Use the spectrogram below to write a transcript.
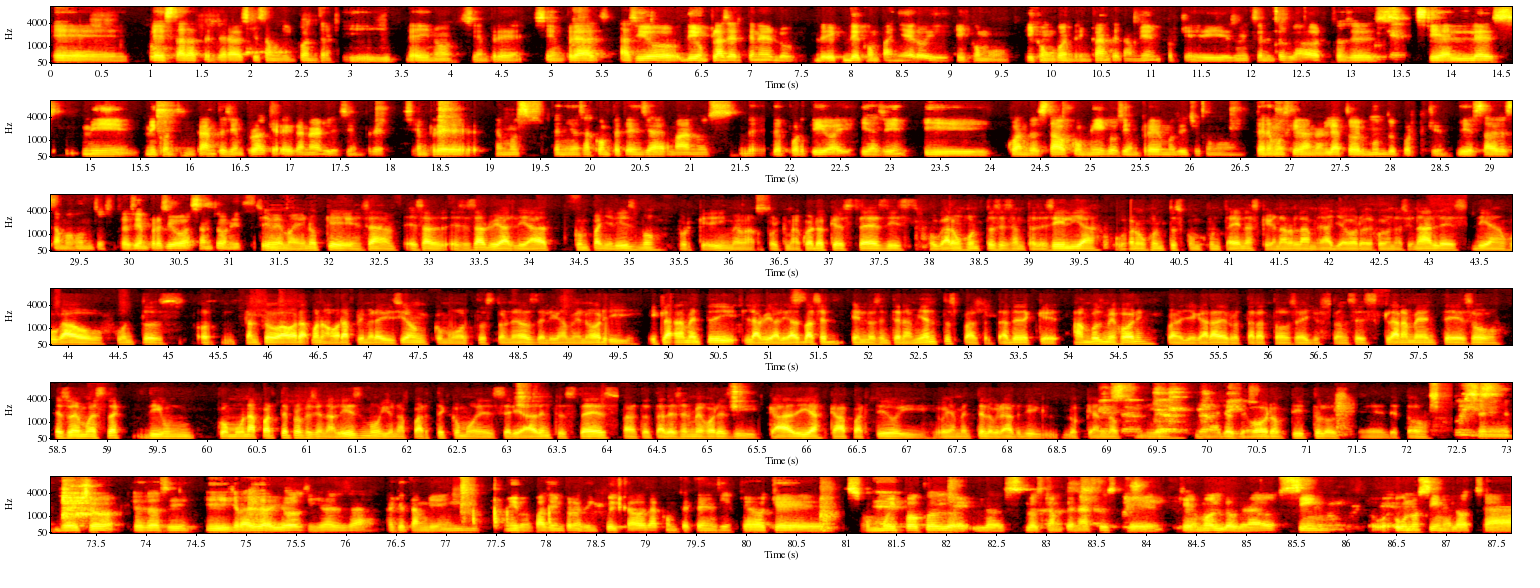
eh, esta es la tercera vez que estamos en contra y de ahí no, siempre, siempre ha, ha sido digo, un placer tenerlo de, de compañero y, y, como, y como contrincante también, porque es un excelente jugador. Entonces, si él es mi, mi contrincante, siempre va a querer ganarle, siempre, siempre hemos tenido esa competencia de hermanos de, deportiva y, y así. Y cuando ha estado conmigo siempre hemos dicho como tenemos que ganarle a todo el mundo porque y esta vez estamos juntos. Entonces siempre ha sido bastante bonito. Sí, me imagino que o sea, esa, es esa rivalidad compañerismo, porque, porque me acuerdo que ustedes jugaron juntos en Santa Cecilia, jugaron juntos con Punta Arenas, que ganaron la medalla de oro de Juegos Nacionales, y han jugado juntos, tanto ahora, bueno, ahora Primera División, como otros torneos de Liga Menor, y, y claramente la rivalidad va a ser en los entrenamientos para tratar de que ambos mejoren para llegar a derrotar a todos ellos. Entonces, claramente eso, eso demuestra de un como una parte de profesionalismo y una parte como de seriedad entre ustedes para tratar de ser mejores y cada día, cada partido y obviamente lograr lo que han obtenido, medallas de oro, títulos, eh, de todo. Sí, de hecho es así y gracias a Dios y gracias a, a que también mi papá siempre nos ha inculcado esa competencia. Creo que son muy pocos los, los, los campeonatos que, que hemos logrado sin uno sin el otro. O sea,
